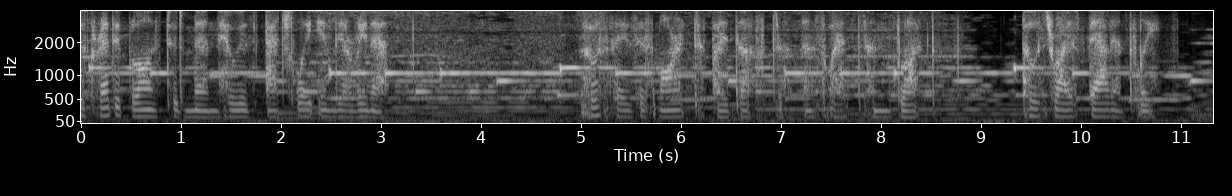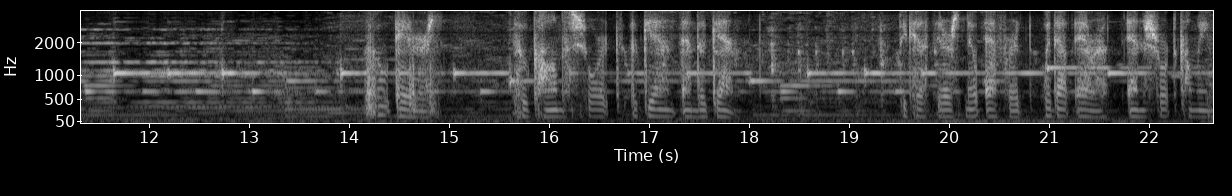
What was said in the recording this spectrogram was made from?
The credit belongs to the man who is actually in the arena, whose face is marked by dust and sweat and blood, who strives valiantly, comes short again and again, because there's no effort without error and shortcoming.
